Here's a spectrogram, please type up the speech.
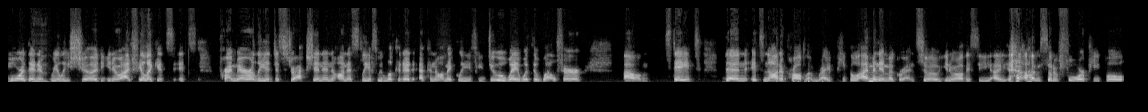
more than mm-hmm. it really should. You know, I feel like it's it's primarily a distraction. And honestly, if we look at it economically, if you do away with the welfare um, state, then it's not a problem, right? People, I'm an immigrant, so you know, obviously, I, I'm sort of for people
